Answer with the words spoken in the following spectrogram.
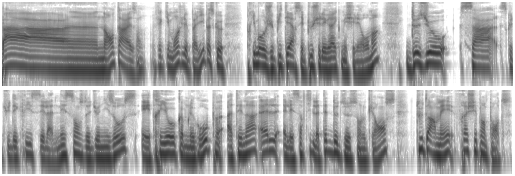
Bah euh, non, t'as raison. Effectivement, je l'ai pas dit parce que primo Jupiter, c'est plus chez les Grecs mais chez les Romains. Deuxio, ça, ce que tu décris, c'est la naissance de Dionysos et trio comme le groupe, Athéna, elle, elle est sortie de la tête de Zeus en l'occurrence, toute armée, fraîche et pimpante.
